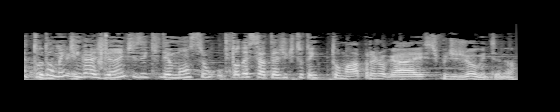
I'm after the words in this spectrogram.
É, totalmente engajantes e que demonstram toda a estratégia que tu tem que tomar pra jogar esse tipo de jogo, entendeu?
